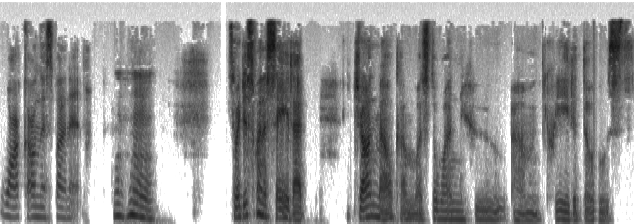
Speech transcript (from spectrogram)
walk on this planet mm-hmm. so i just want to say that John Malcolm was the one who um, created those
